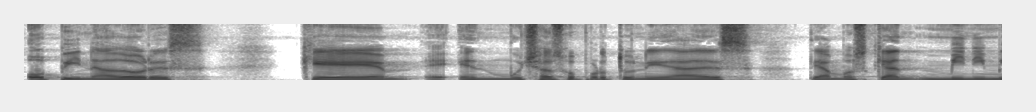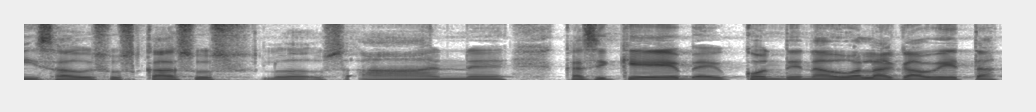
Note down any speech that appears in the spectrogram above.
opinadores que eh, en muchas oportunidades digamos que han minimizado esos casos, los han eh, casi que condenado a la gaveta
